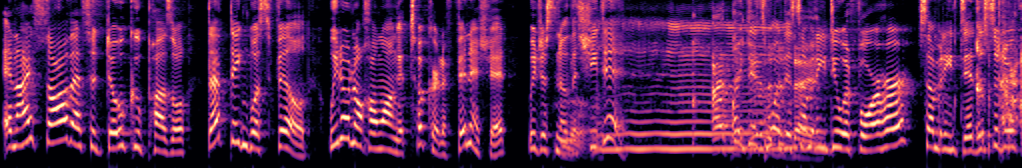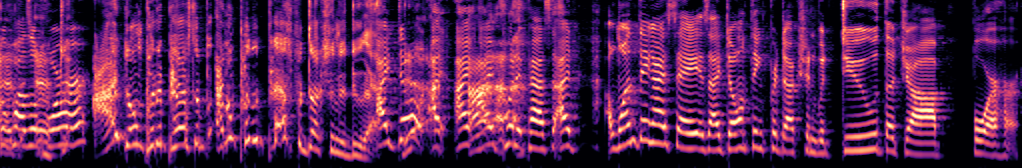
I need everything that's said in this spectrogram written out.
And I saw that Sudoku puzzle. That thing was filled. We don't know how long it took her to finish it. We just know that she did. Like this one, did somebody do it for her? Somebody did the Sudoku puzzle for her? I don't put it past. The, I don't put it past production to do that. I don't. Yeah, I, I, I put it past. I one thing I say is I don't think production would do the job for her.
